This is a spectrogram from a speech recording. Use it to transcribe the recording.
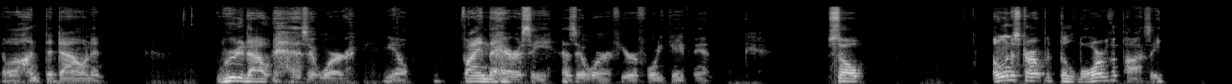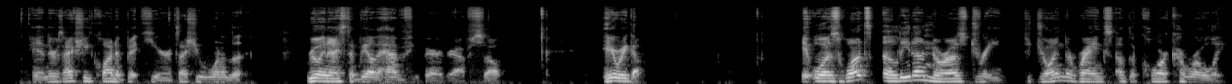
You know, hunt it down and root it out, as it were. You know, find the heresy, as it were, if you're a 40k fan. So I'm going to start with the lore of the posse, and there's actually quite a bit here. It's actually one of the really nice to be able to have a few paragraphs. So here we go. It was once Alita Nura's dream to join the ranks of the Kor Caroli,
